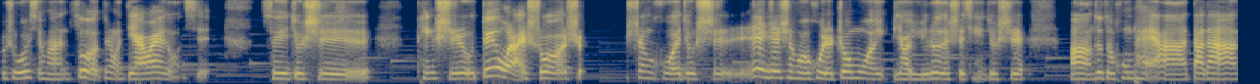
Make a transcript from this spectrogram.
就是我喜欢做这种 DIY 的东西，所以就是平时对于我来说是生活就是认真生活或者周末比较娱乐的事情，就是嗯做做烘焙啊，搭搭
